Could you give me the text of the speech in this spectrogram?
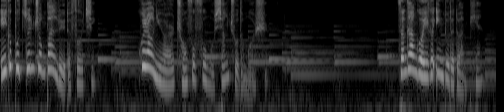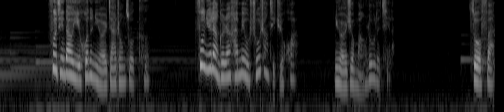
一个不尊重伴侣的父亲，会让女儿重复父母相处的模式。曾看过一个印度的短片，父亲到已婚的女儿家中做客，父女两个人还没有说上几句话，女儿就忙碌了起来，做饭、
